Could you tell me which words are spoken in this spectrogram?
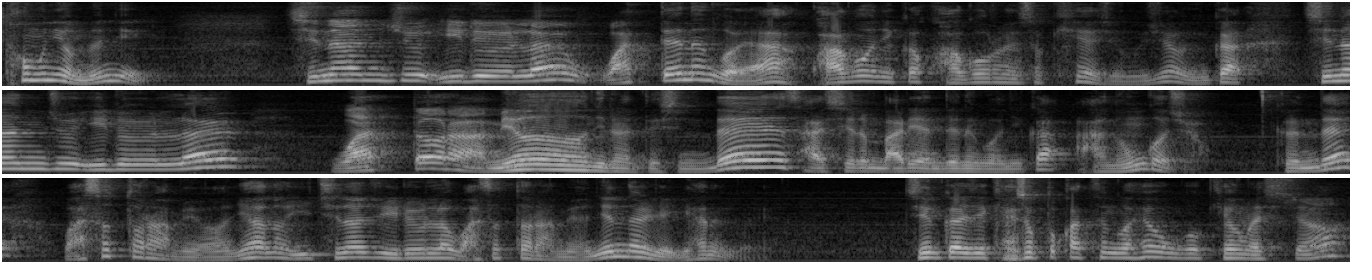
터무니없는 얘기. 지난주 일요일 날 왔다는 거야. 과거니까 과거로 해석해야죠. 그죠? 그러니까 지난주 일요일 날 왔더라면 이란 뜻인데 사실은 말이 안 되는 거니까 안 온 거죠. 그런데 왔었더라면 야 너 이 지난주 일요일 날 왔었더라면 옛날 얘기하는 거예요. 지금까지 계속 똑같은 거 해온 거 기억나시죠?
